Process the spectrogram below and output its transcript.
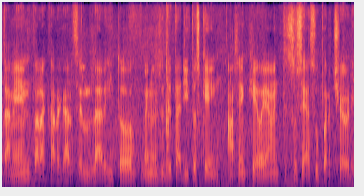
También para cargar celulares y todo. Bueno, esos detallitos que hacen que obviamente esto sea súper chévere.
